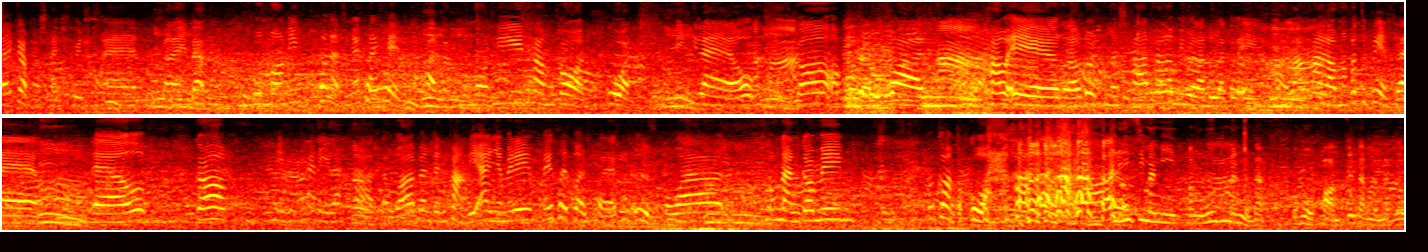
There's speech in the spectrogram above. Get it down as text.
ได้กลับมาใช้ชีวิตของแอนในแบบมุมมองที่คนอาจจะไม่เคยเห็นค่ะแบบมุมมองที่ทำก่อนประกวดปีที่แล้ว ก็ออกกำลังกายทุกวันเข้าเองแล้วโดยธรรมชาติถ้าเรามีเวลาดูแลตัวเองค่ะร่างกายเรามันก็จะเปลี่ยนแปลงแล้วก็มีแค่นี้แหละค่ะ แต่ว่ามันเป็นฝั่งที่แอนยังไม่ได้ไม่เคยเปิดเผยให้คนอื่น เพราะว่าช่วงนั้นก็ไม่เมื่อก่อนประกวดนะคะอันนี้จริงๆมันมีบางรูปที่มันเหมือนแบบโอ้โหผอมจนแบบเหมือนแบบเรา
